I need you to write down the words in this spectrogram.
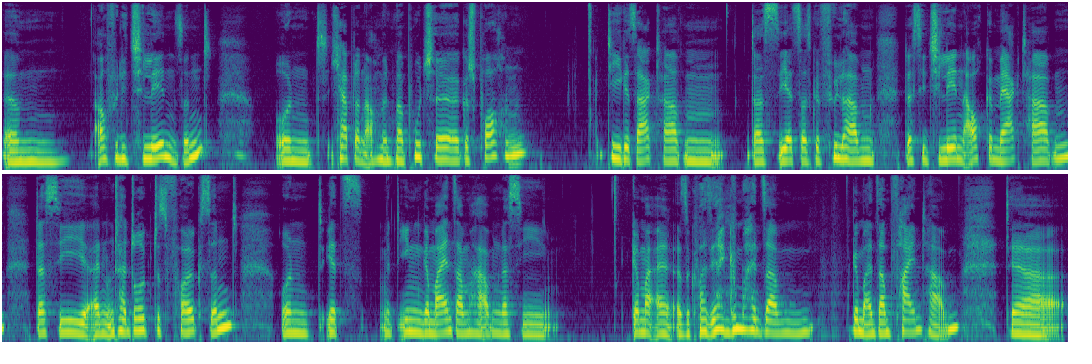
ähm, auch für die Chilenen sind. Und ich habe dann auch mit Mapuche gesprochen, die gesagt haben, dass sie jetzt das Gefühl haben, dass die Chilenen auch gemerkt haben, dass sie ein unterdrücktes Volk sind und jetzt mit ihnen gemeinsam haben, dass sie also quasi einen gemeinsamen gemeinsamen Feind haben, der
